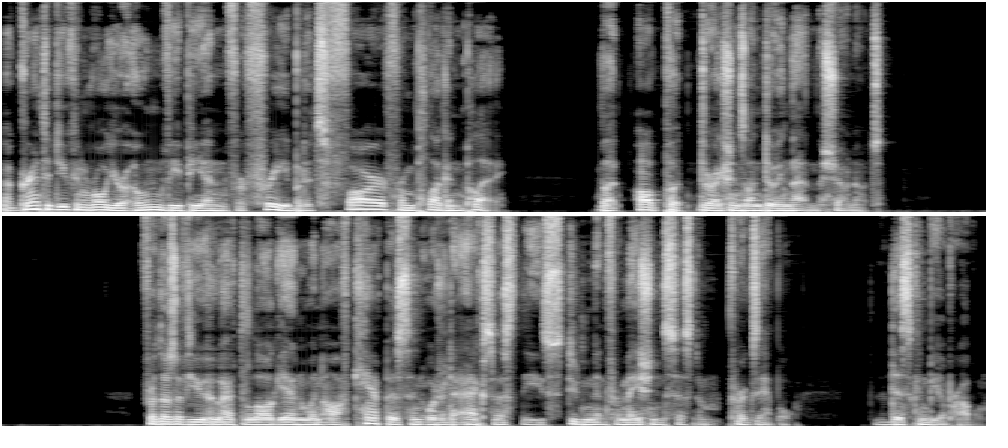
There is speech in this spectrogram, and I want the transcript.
Now, granted, you can roll your own VPN for free, but it's far from plug and play. But I'll put directions on doing that in the show notes. For those of you who have to log in when off campus in order to access the student information system, for example, this can be a problem.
